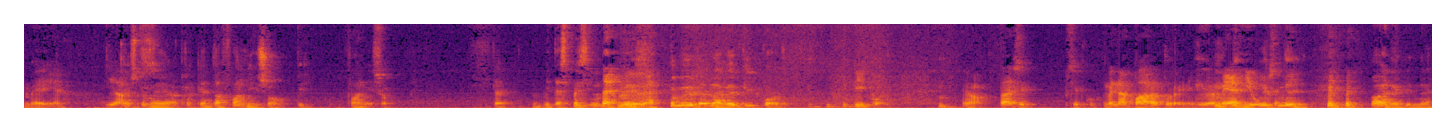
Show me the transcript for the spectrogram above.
meidän. Ja Pitäisikö meidän rakentaa fanishoppi? fanishop. Mitä, mitäs me siinä myydään? Myydään nämä meidän pipot. Joo, tai sitten sit kun mennään parturiin, niin myy meidän hiukset. niin, ainakin ne.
